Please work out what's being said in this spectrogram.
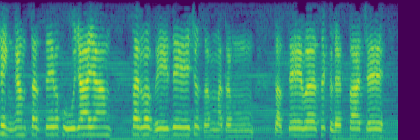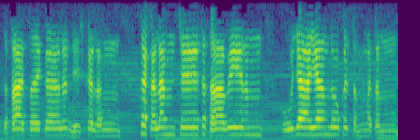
लिङ्गम् तस्यैव पूजायां सर्वभेदेषु सम्मतम्। तस्यैव सकलत्वा च तथा सकल निष्कलम् सकलं च तथा वीरम्। पूजायां लोकसम्मतम्।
